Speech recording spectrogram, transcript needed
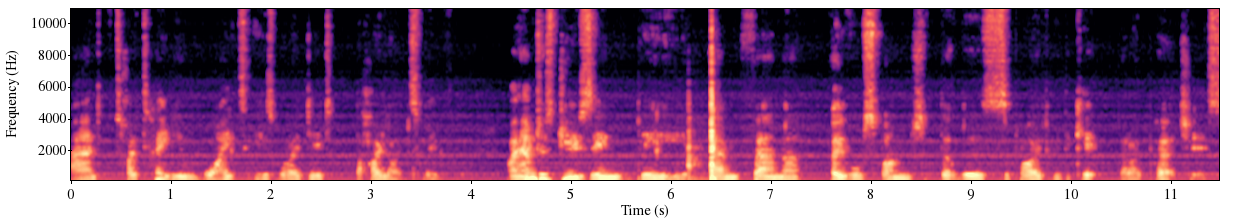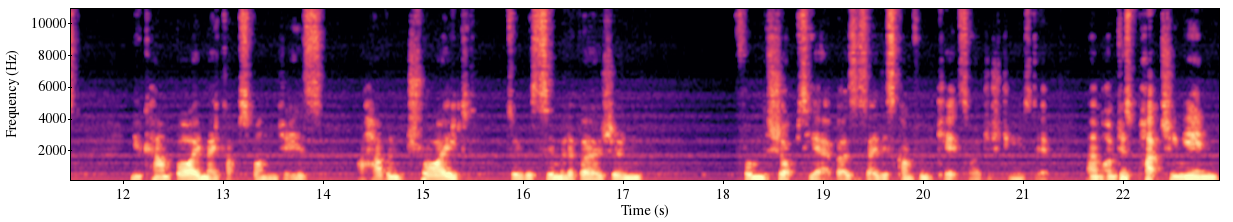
and titanium white is what I did the highlights with. I am just using the um, oval sponge that was supplied with the kit that I purchased. You can buy makeup sponges. I haven't tried sort of a similar version from the shops yet, but as I say, this comes from the kit, so I just used it. Um, I'm just patching in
